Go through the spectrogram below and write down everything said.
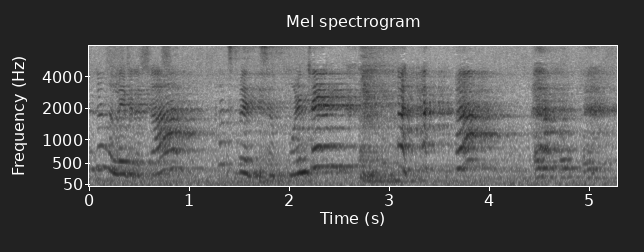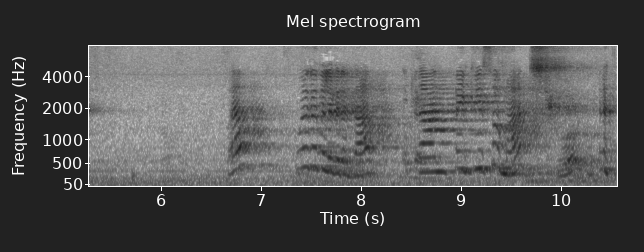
we're gonna leave it at that. That's a bit disappointing. well, we're gonna leave it at that. Okay. Dan, thank you so much. You're welcome. Very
